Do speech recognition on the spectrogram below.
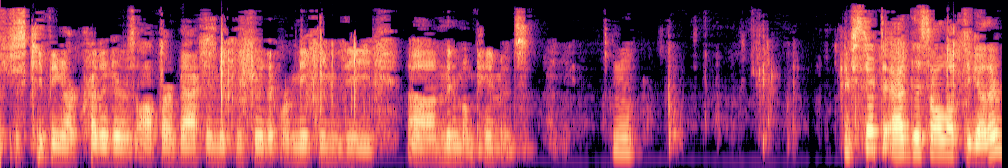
just keeping our creditors off our back and making sure that we're making the uh, minimum payments. Hmm. If you start to add this all up together,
